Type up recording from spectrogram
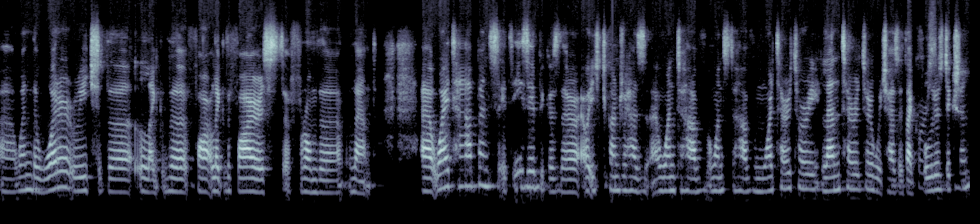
uh, when the water reached the like the far like the farthest from the land. Uh, why it happens? It's easy because there each country has uh, want to have wants to have more territory, land territory, which has a like full jurisdiction.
